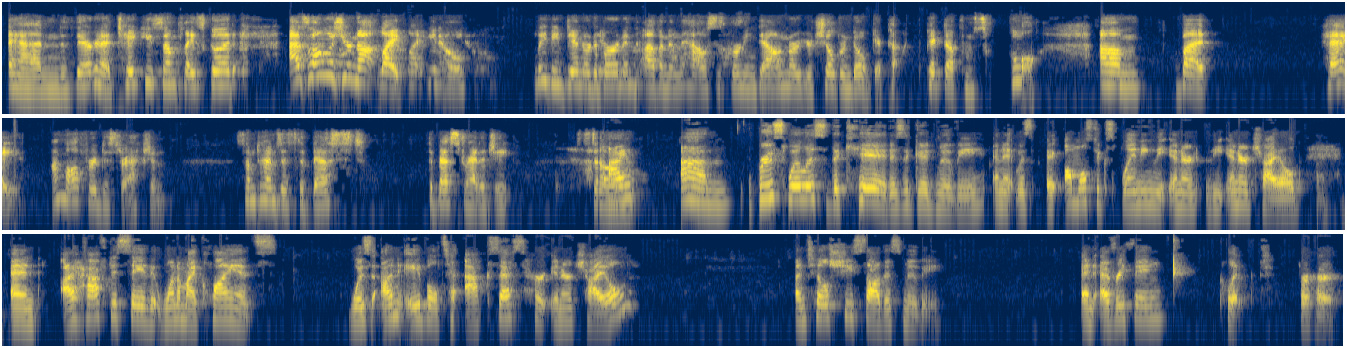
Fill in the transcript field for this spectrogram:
and they're going to take you someplace good, as long as you're not like, you know, leaving dinner to burn in the oven and the house is burning down or your children don't get p- picked up from school. Um, but hey, I'm all for distraction. Sometimes it's the best, the best strategy. So I, Um, Bruce Willis, The Kid, is a good movie, and it was almost explaining the inner the inner child. And I have to say that one of my clients was unable to access her inner child until she saw this movie, and everything clicked for her.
